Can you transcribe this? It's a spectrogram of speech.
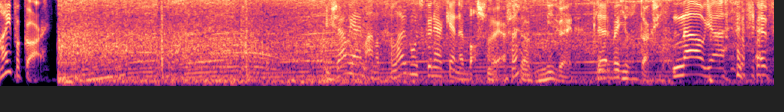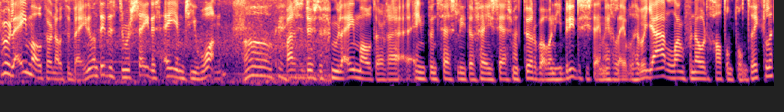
hypercar. Zou jij hem aan het geluid moeten kunnen herkennen, Bas van Werven. Zou ik niet weten. Klinkt een beetje als een taxi. Nou ja, een Formule 1 motor notabene. Want dit is de Mercedes AMG One. Oh, okay. Waar ze dus de Formule 1 motor uh, 1.6 liter V6 met turbo en hybride systeem ingelabeld hebben. Jarenlang voor nodig gehad om te ontwikkelen.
